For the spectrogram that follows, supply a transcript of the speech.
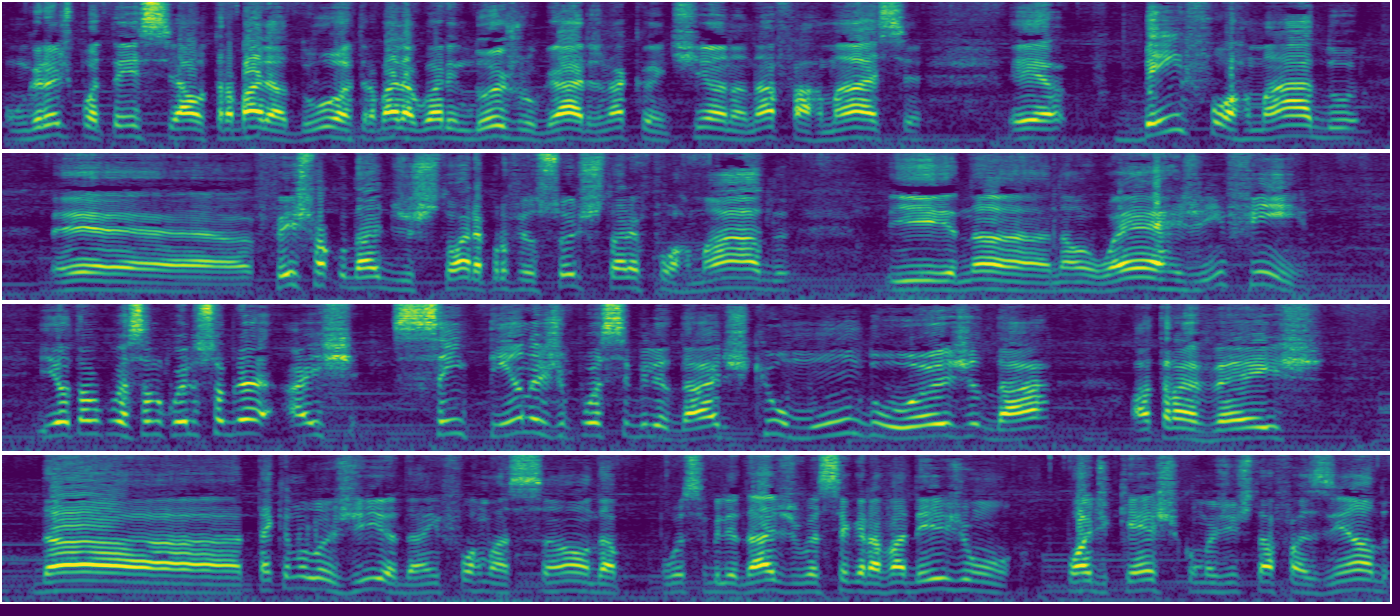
um grande potencial, trabalhador, trabalha agora em dois lugares, na cantina, na farmácia, é, bem formado, é, fez faculdade de História, professor de História formado, e na, na UERJ, enfim. E eu estava conversando com ele sobre as centenas de possibilidades que o mundo hoje dá através da tecnologia, da informação, da possibilidade de você gravar desde um podcast, como a gente está fazendo,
